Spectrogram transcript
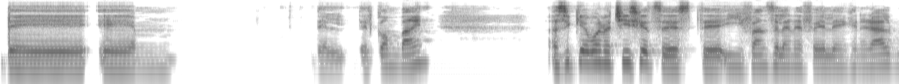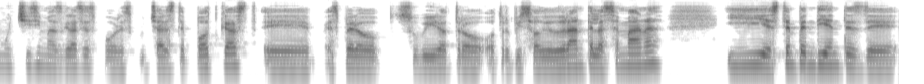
de eh, del, del combine. Así que bueno, Cheeseheads este, y fans de la NFL en general, muchísimas gracias por escuchar este podcast. Eh, espero subir otro, otro episodio durante la semana y estén pendientes de,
